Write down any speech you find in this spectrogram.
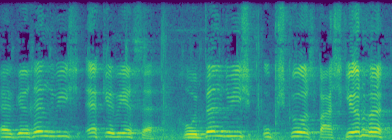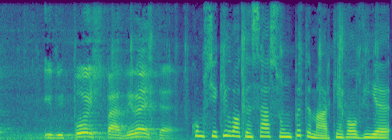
agarrando-lhes a cabeça, rodando-lhes o pescoço para a esquerda e depois para a direita. Como se aquilo alcançasse um patamar que envolvia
